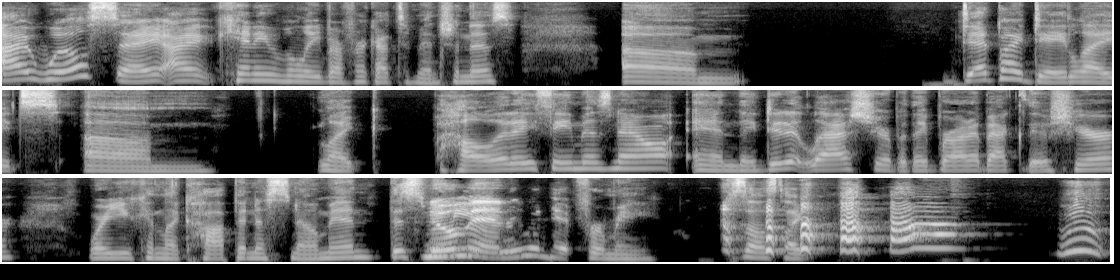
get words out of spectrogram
I will say, I can't even believe I forgot to mention this. Um, Dead by Daylight's um, like holiday theme is now, and they did it last year, but they brought it back this year where you can like hop in a snowman. This Snowman. ruined it for me because I was like, Woo.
